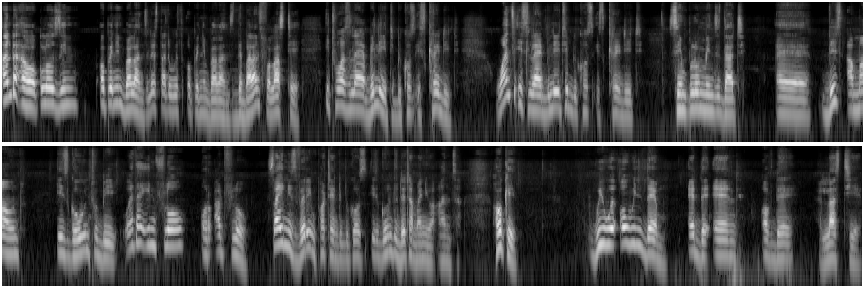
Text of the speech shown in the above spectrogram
Under our closing opening balance let's start with opening balance. The balance for last year it was liability because it's credit. Once it's liability because it's credit simply means that uh, this amount is going to be whether inflow or outflow sign is very important because it's going to determine your answer. Okay we were owing them at the end of the last year.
